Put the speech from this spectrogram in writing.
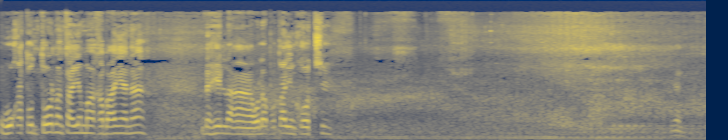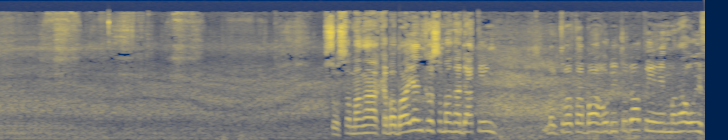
Wakatuntor lang tayo mga kabayan ha? Dahil uh, wala po tayong kotse. Ayan. So sa mga kababayan ko sa mga dating nagtratrabaho dito dati mga OF,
